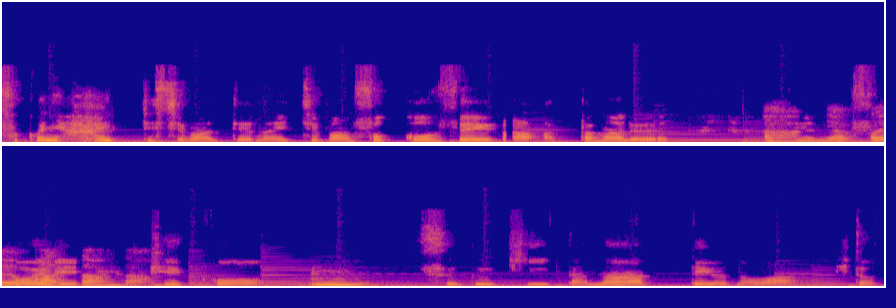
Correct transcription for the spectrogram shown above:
そこに入ってしまうっていうのは一番即効性が温まる。あ、いややっぱよかったんだ。結構、うん、すぐ効いたなっていうのは一つ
